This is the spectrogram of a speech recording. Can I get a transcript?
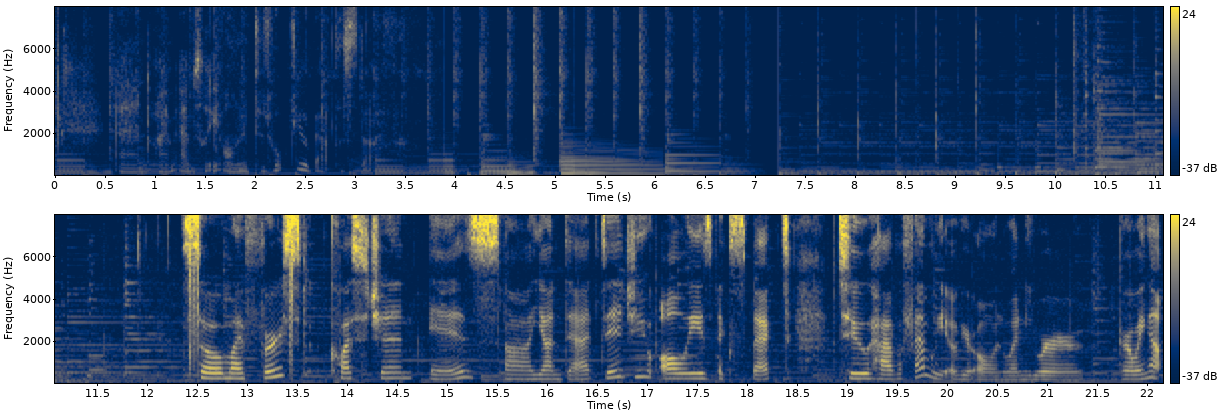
And I'm absolutely honoured to talk to you about this stuff. So, my first question is uh, Yandette, did you always expect to have a family of your own when you were growing up?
